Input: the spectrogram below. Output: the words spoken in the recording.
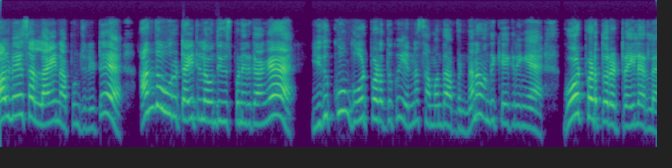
always a lion அப்படின்னு சொல்லிட்டு, அந்த ஒரு டைட்டில வந்து யூஸ் பண்ணியிருக்காங்க. இதுக்கும் கோட் படத்துக்கும் என்ன சம்மந்தம் அப்படின்னு தானே வந்து கேட்குறீங்க. கோட் படத்தோட ட்ரெய்லரில்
